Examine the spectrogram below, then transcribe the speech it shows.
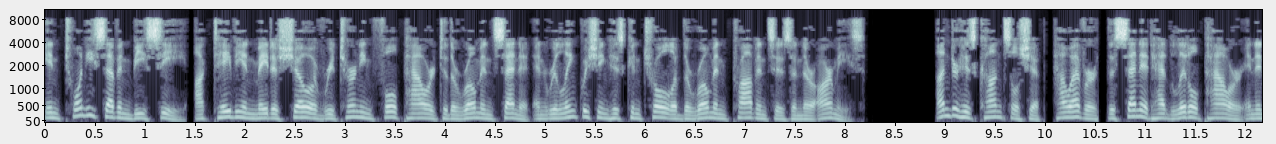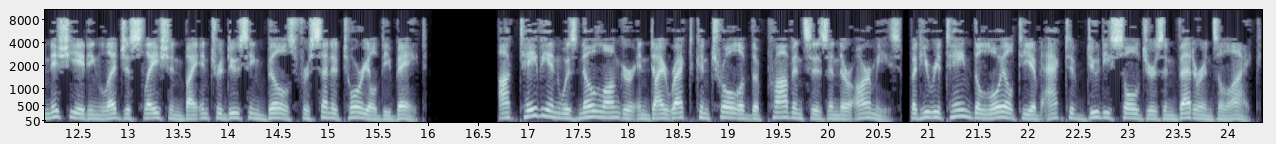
In 27 BC, Octavian made a show of returning full power to the Roman Senate and relinquishing his control of the Roman provinces and their armies. Under his consulship, however, the Senate had little power in initiating legislation by introducing bills for senatorial debate. Octavian was no longer in direct control of the provinces and their armies, but he retained the loyalty of active duty soldiers and veterans alike.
